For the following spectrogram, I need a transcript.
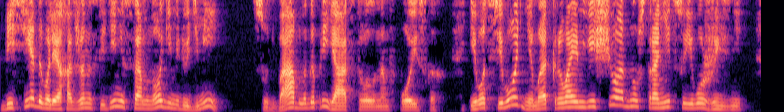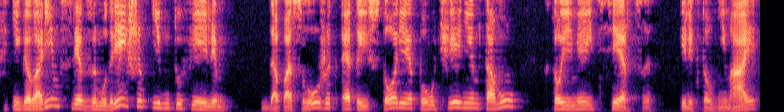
беседовали о Хаджана Средине со многими людьми. Судьба благоприятствовала нам в поисках. И вот сегодня мы открываем еще одну страницу его жизни и говорим вслед за мудрейшим Ибн Туфейлем: да послужит эта история поучением тому, кто имеет сердце или кто внимает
